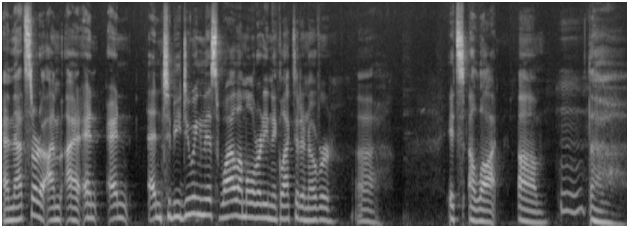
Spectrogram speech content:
And that's sort of I'm I and and and to be doing this while I'm already neglected and over uh it's a lot. Um uh,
